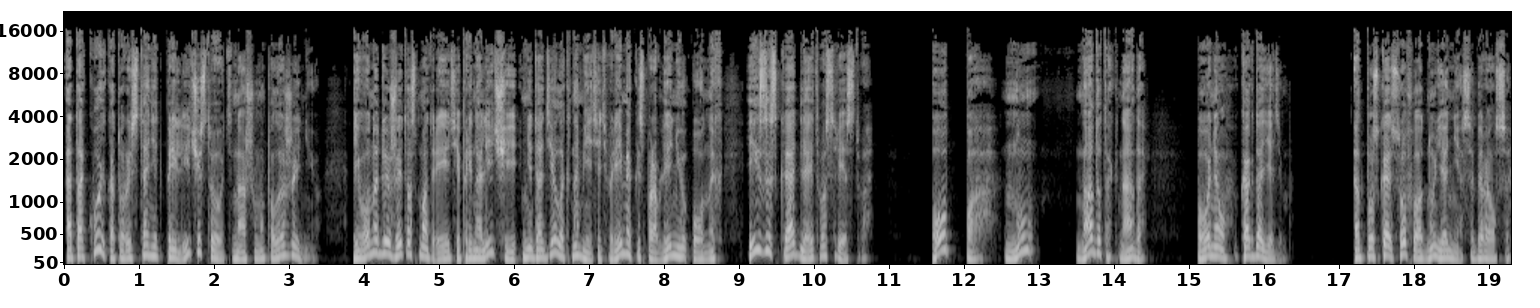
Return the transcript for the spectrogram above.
а такой, который станет приличествовать нашему положению. Его надлежит осмотреть и при наличии недоделок наметить время к исправлению он их и изыскать для этого средства. Опа! Ну, надо так надо. Понял. Когда едем? Отпускать Софу одну я не собирался.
